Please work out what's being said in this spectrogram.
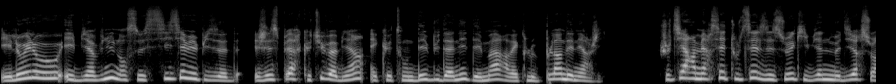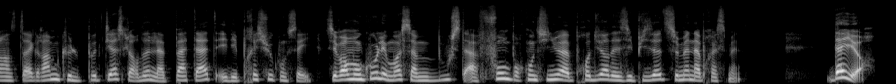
Hello hello et bienvenue dans ce sixième épisode. J'espère que tu vas bien et que ton début d'année démarre avec le plein d'énergie. Je tiens à remercier toutes celles et ceux qui viennent me dire sur Instagram que le podcast leur donne la patate et des précieux conseils. C'est vraiment cool et moi ça me booste à fond pour continuer à produire des épisodes semaine après semaine. D'ailleurs,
